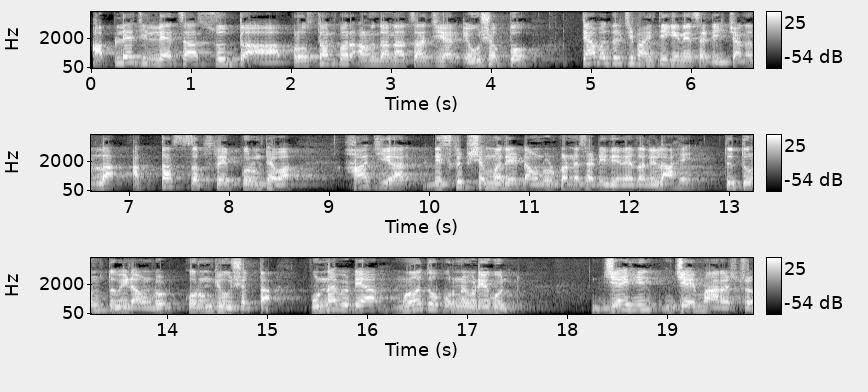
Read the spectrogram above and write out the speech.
आपल्या जिल्ह्याचा सुद्धा प्रोत्साहनपर अनुदानाचा जी आर येऊ शकतो. त्याबद्दलची माहिती घेण्यासाठी चॅनलला आत्ताच सबस्क्राईब करून ठेवा. हा जी आर डिस्क्रिप्शनमध्ये डाउनलोड करण्यासाठी देण्यात आलेला आहे. तिथून तुम्ही डाउनलोड करून घेऊ शकता. पुन्हा भेटूया महत्त्वपूर्ण व्हिडिओ गुण. जय हिंद जय महाराष्ट्र.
